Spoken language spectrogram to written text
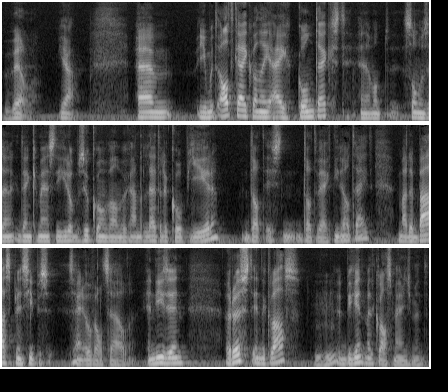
wel? Ja. Ehm, je moet altijd kijken naar je eigen context. En, want soms zijn- denken mensen die hier op bezoek komen van we gaan het letterlijk kopiëren. Dat, is, dat werkt niet altijd. Maar de basisprincipes zijn overal hetzelfde. In die zin, rust in de klas. Mhm. Het begint met klasmanagement.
